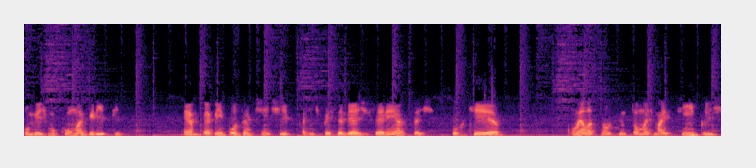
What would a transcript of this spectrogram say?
ou mesmo com uma gripe. É, é bem importante a gente, a gente perceber as diferenças, porque com relação aos sintomas mais simples,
